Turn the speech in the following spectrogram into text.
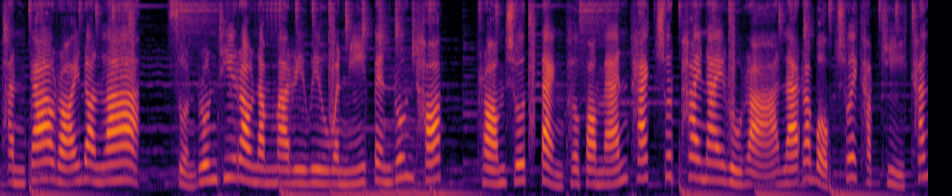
52,900 ดอลลาร์ ส่วนรุ่นที่เรานำมารีวิววันนี้เป็นรุ่นท็อป พร้อมชุดแต่ง Performance Pack ชุดภายในหรูหรา และระบบช่วยขับขี่ขั้น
